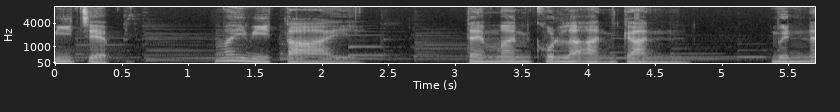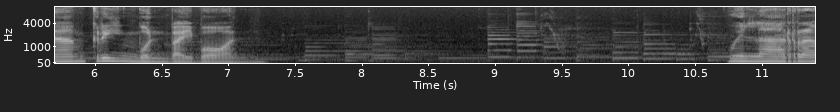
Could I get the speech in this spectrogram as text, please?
มีเจ็บ ไม่มีตาย แต่มันคนละอันกัน เหมือนน้ำกลิ้งบนใบบอนเวลาเรา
